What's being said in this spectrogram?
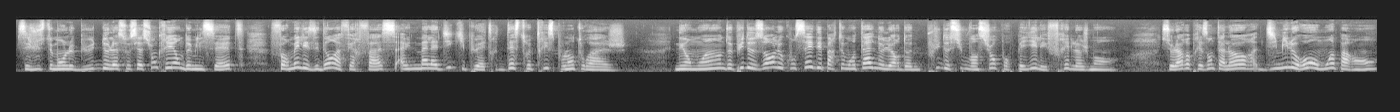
C'est justement le but de l'association créée en 2007, former les aidants à faire face à une maladie qui peut être destructrice pour l'entourage. Néanmoins, depuis deux ans, le conseil départemental ne leur donne plus de subventions pour payer les frais de logement. Cela représente alors 10 000 euros en moins par an,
